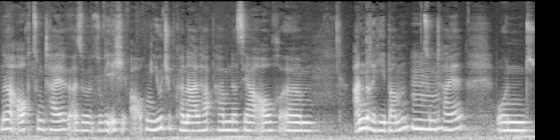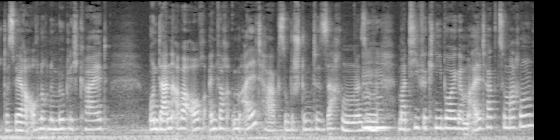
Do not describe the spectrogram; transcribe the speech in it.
ne? Auch zum Teil, also so wie ich auch einen YouTube-Kanal habe, haben das ja auch ähm, andere Hebammen zum Teil. Und das wäre auch noch eine Möglichkeit. Und dann aber auch einfach im Alltag so bestimmte Sachen. Also mal tiefe Kniebeuge im Alltag zu machen,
